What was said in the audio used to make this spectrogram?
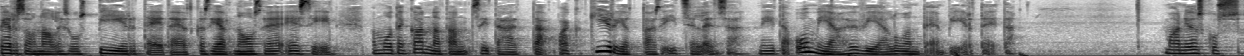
persoonallisuuspiirteitä, jotka sieltä nousee esiin. Mä muuten kannatan sitä, että vaikka kirjoittaisi itsellensä niitä omia hyviä luonteenpiirteitä. Mä oon joskus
